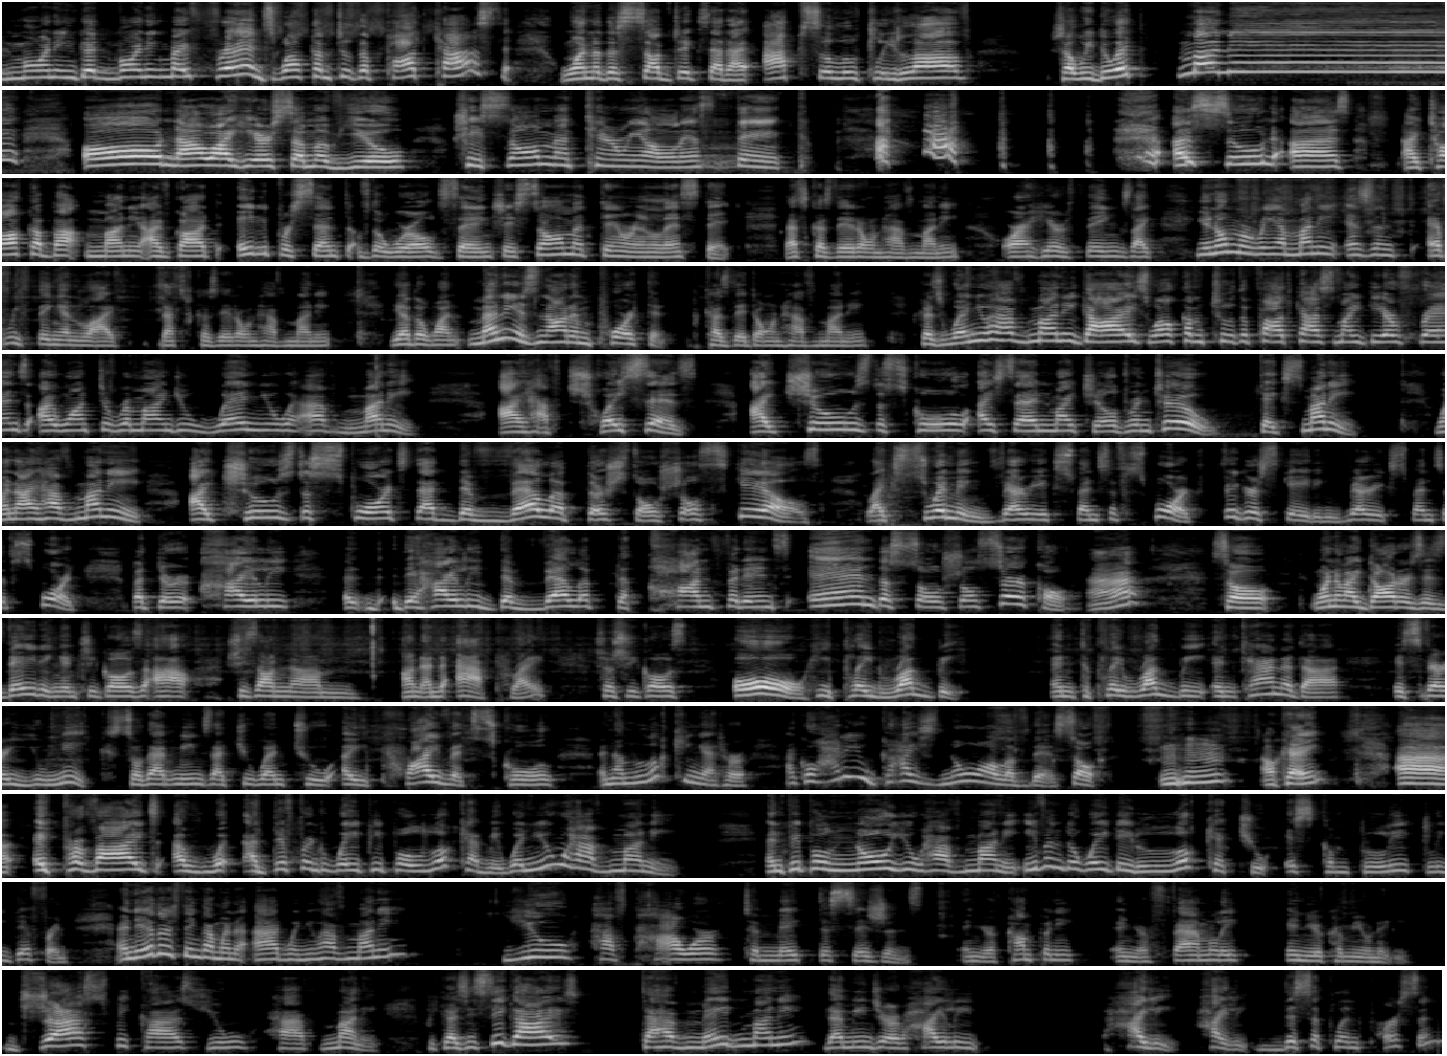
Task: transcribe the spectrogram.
good morning, good morning, my friends. Welcome to the podcast. One of the subjects that I absolutely love. Shall we do it? Money. Oh, now I hear some of you. She's so materialistic. as soon as I talk about money, I've got 80% of the world saying she's so materialistic. That's because they don't have money. Or I hear things like, you know, Maria, money isn't everything in life. That's because they don't have money. The other one, money is not important because they don't have money. Because when you have money, guys, welcome to the podcast, my dear friends. I want to remind you when you have money, I have choices. I choose the school I send my children to. Takes money. When I have money, I choose the sports that develop their social skills like swimming, very expensive sport, figure skating, very expensive sport, but they're highly uh, they highly develop the confidence and the social circle. Huh? So one of my daughters is dating, and she goes, uh, she's on um, on an app, right? So she goes, oh, he played rugby, and to play rugby in Canada is very unique. So that means that you went to a private school, and I'm looking at her. I go, how do you guys know all of this? So, mm-hmm, okay. Uh, it provides a, different way people look at me. When you have money and people know you have money, even the way they look at you is completely different. And the other thing I'm going to add when you have money, you have power to make decisions in your company, in your family, in your community, just because you have money. Because you see, guys, to have made money, that means you're a highly, highly, highly disciplined person.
